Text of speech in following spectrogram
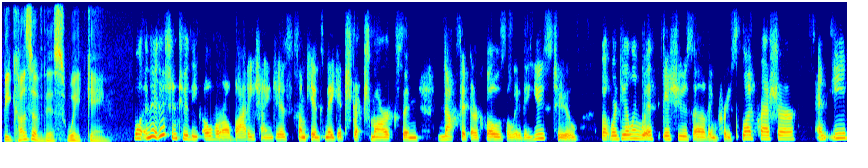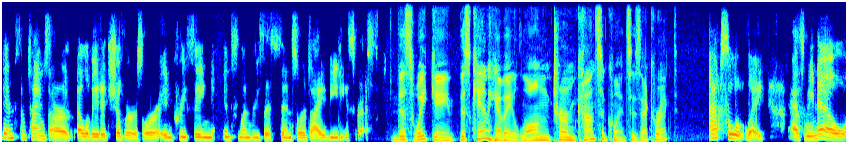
because of this weight gain? Well, in addition to the overall body changes, some kids may get stretch marks and not fit their clothes the way they used to but we're dealing with issues of increased blood pressure and even sometimes our elevated sugars or increasing insulin resistance or diabetes risk. This weight gain, this can have a long-term consequence, is that correct? Absolutely. As we know,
